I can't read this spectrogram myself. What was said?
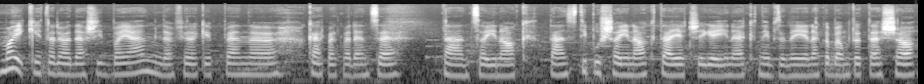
mai két előadás itt Baján mindenféleképpen Kárpát-medence táncainak, tánc típusainak, tájegységeinek, népzenéjének a bemutatása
